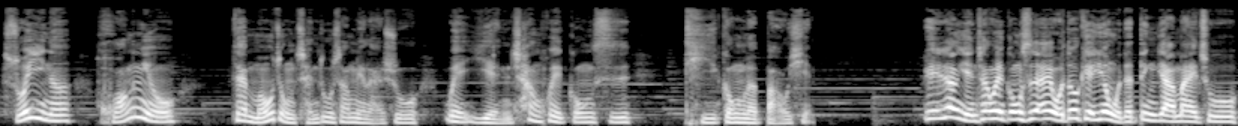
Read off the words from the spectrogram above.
所以呢，黄牛在某种程度上面来说，为演唱会公司提供了保险，可以让演唱会公司，哎，我都可以用我的定价卖出，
